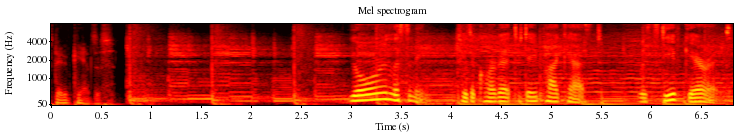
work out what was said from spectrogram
state of Kansas. You're listening to the Corvette Today podcast with Steve Garrett.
